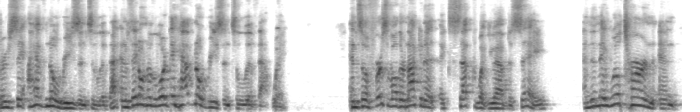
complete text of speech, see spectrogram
Or you say, I have no reason to live that. And if they don't know the Lord, they have no reason to live that way. And so, first of all, they're not going to accept what you have to say, and then they will turn and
